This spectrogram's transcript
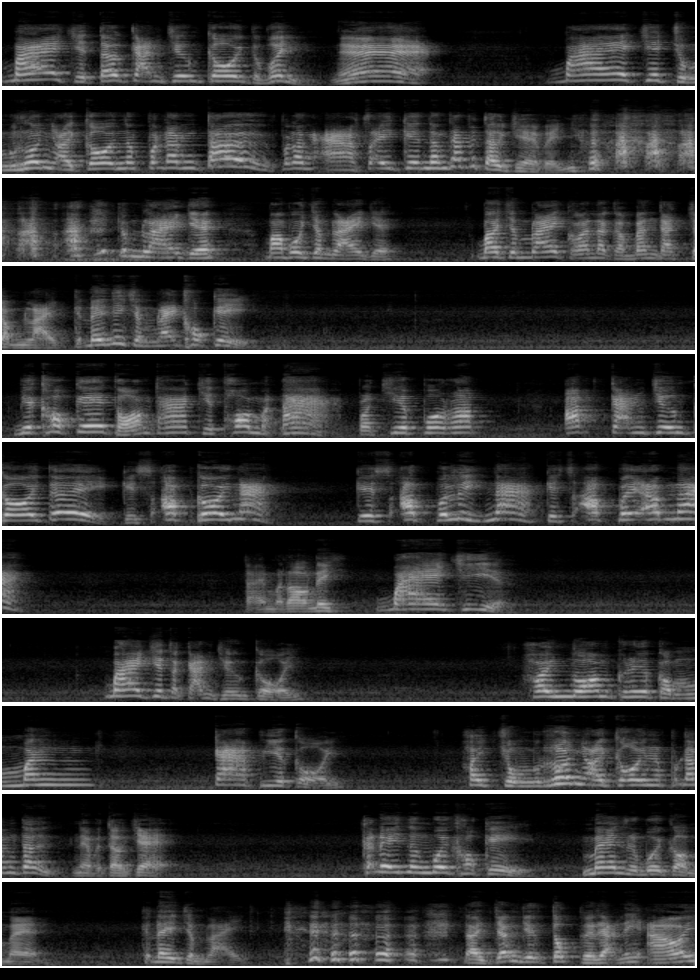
បែរជាទៅកាន់ជើងគោយទៅវិញណែបែរជាជំរុញឲ្យគោយនឹងប្តឹងទៅប្តឹងអាស្អីគេនឹងទៅទៅចេះវិញចម្លែកទេបងប្អូនចម្លែកទេបើចម្លែកគ្រាន់តែខមមិនថាចម្លែកក្តីនេះចម្លែកខុសគេវាខុសគេត្រង់ថាជាធម្មតា ប្រជាពលរដ្ឋអត់កាន់ជើងគយទេ គេស្អប់គយណា គេស្អប់ប៉ូលីសណាគេស្អប់ PM ណាតែម្ដងនេះបែរជាបែរជាតកាន់ជើងគយហើយនាំគ្នាខមមិនការពារគយហើយជំរុញឲ្យគយនឹងប្តឹងទៅអ្នកបើទៅចេះក្តីនឹងមួយខុសគេមែនឬមួយក៏មែនក្តីចម្លែកតែអញ្ចឹងយើងទុកភារៈនេះឲ្យ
